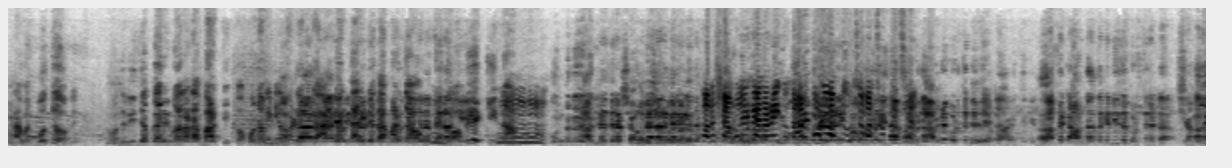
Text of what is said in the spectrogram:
এটা আমাকে বলতে হবে। আমাদের রিজার্ভ গাড়ির ভাড়াটা বাড়তি তখন আমি গাড়িটাতে আমার যাওয়া উচিত হবে কি না তাহলে শ্যামলের ব্যানারেই তো তারপরে আপনি উচ্চবাচ্য করছেন আপনি করছেন নিজে এটা আপনি কাউন্টার থেকে নিজে করছেন এটা। আমি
